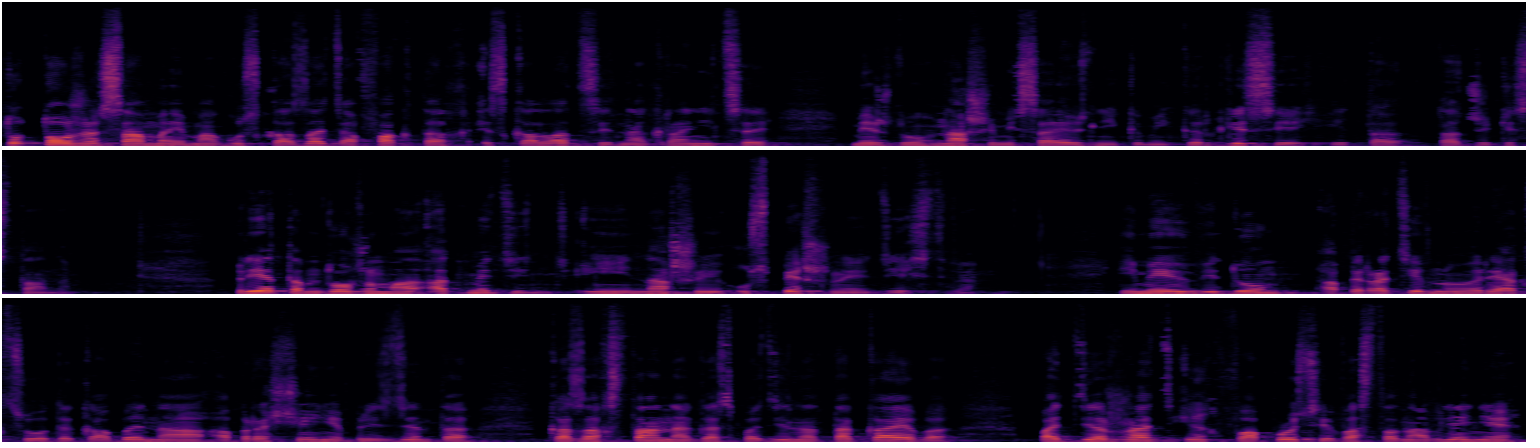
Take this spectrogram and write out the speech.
То, то же самое могу сказать о фактах эскалации на границе между нашими союзниками Кыргызией и Таджикистаном. При этом должен отметить и наши успешные действия. Имею в виду оперативную реакцию ОДКБ на обращение президента Казахстана господина Такаева поддержать их в вопросе восстановления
